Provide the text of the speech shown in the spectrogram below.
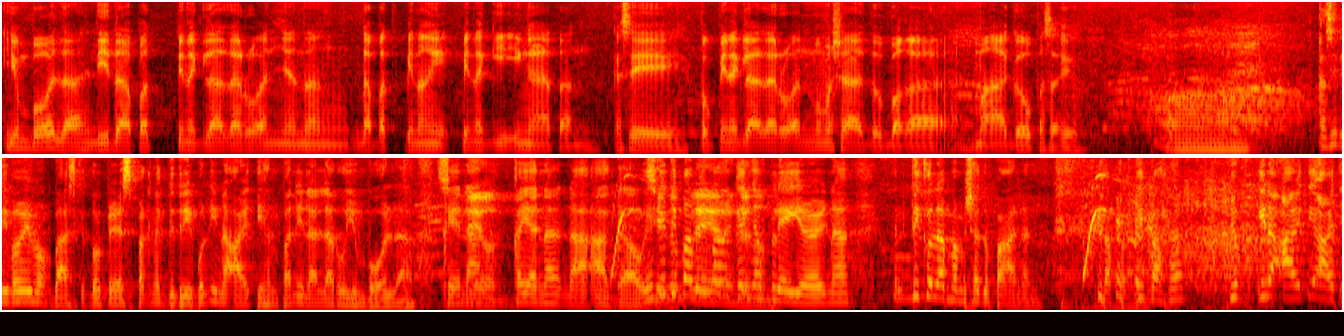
yung bola, hindi dapat pinaglalaruan niya ng, dapat pinang, pinag-iingatan. Kasi pag pinaglalaruan mo masyado, baka maagaw pa sa'yo. Ah. Kasi di ba may mga basketball players, pag nagdidribble, inaartihan pa nila laro yung bola. Kaya Sino na, yun? Kaya na, naaagaw. Hindi, Sinong di ba may player mga yung ganyang ganun? player na, hindi ko alam masyadong pangalan. dapat, di ba? Yung inaarti-arti,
